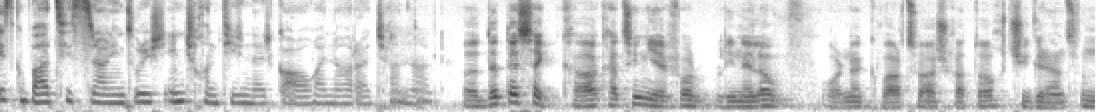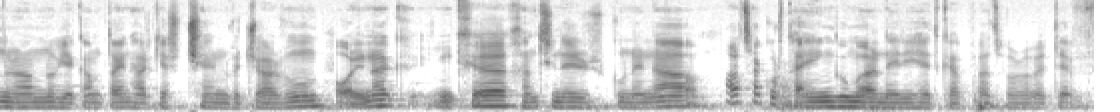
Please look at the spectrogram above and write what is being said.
Իսկ բացի սրանից ուրիշ ինչ խնդիրներ կարող են առաջանալ։ Դե տեսեք, քաղաքացի Քաղաքացին երբ որ լինելով օրինակ վարձու աշխատող չի գրանցվում նրանով եկամտային հարկեր չեն վճարվում, օրինակ ինքը խնդիրներ կունենա արցակուրտային գումարների հետ կապված, որովհետև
